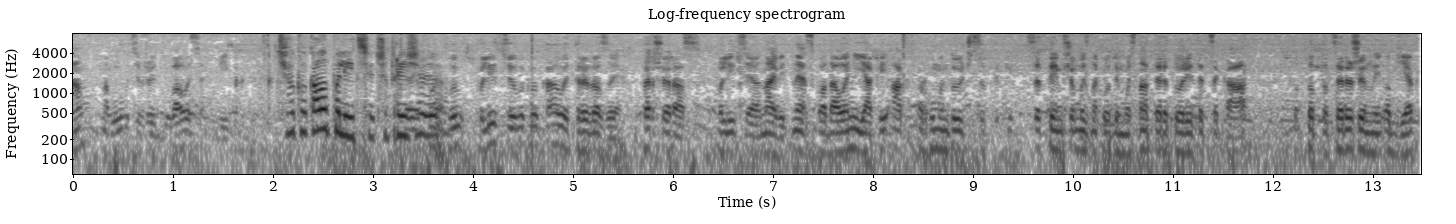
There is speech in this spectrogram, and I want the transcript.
там на вулиці вже відбувалася бійка. Чи викликали поліцію? Чи Е, приїжджали? Поліцію викликали три рази. Перший раз поліція навіть не складала ніякий акт, аргументуючи це тим, що ми знаходимося на території ТЦК, тобто це режимний об'єкт,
